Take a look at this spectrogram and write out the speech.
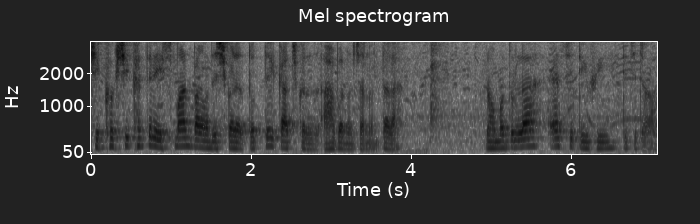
শিক্ষক শিক্ষার্থীরা স্মার্ট বাংলাদেশ করার প্রত্যেক কাজ করার আহ্বানও জানান তারা। রহমতুল্লাহ এস টিভি ডিজিটাল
